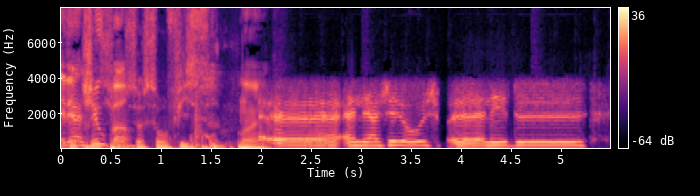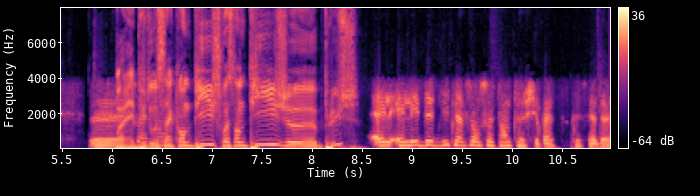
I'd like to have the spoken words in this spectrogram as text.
elle- est âgée ou pas Sur son fils. Ouais. Euh, elle est âgée. Oh, je- euh, elle est de. Euh, Bon, elle est plutôt 60. 50 piges, 60 piges, euh, plus Elle, elle est de 1960. Je sais pas ce que ça donne.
